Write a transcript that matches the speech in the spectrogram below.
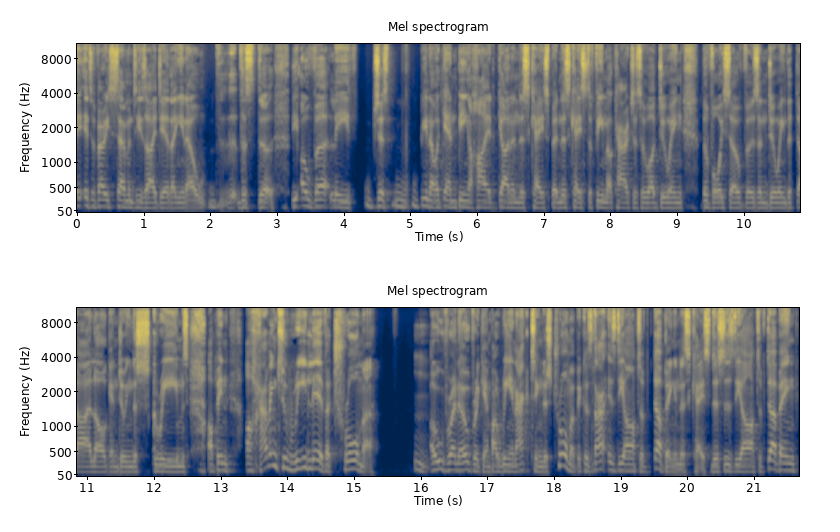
It's a very seventies idea that you know the, the the the overtly just you know again being a hired gun in this case, but in this case the female characters who are doing the voiceovers and doing the dialogue and doing the screams are been are having to relive a trauma hmm. over and over again by reenacting this trauma because that is the art of dubbing in this case. This is the art of dubbing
